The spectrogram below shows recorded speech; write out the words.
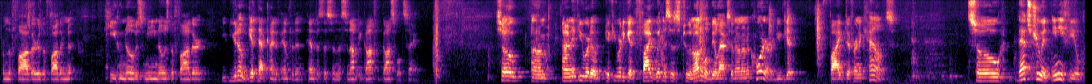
from the Father, the Father, he who knows me knows the Father. You, you don't get that kind of emphasis in the Synoptic Gos- Gospel, say. So, um, and if you were to if you were to get five witnesses to an automobile accident on a corner, you'd get five different accounts. So that's true in any field.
